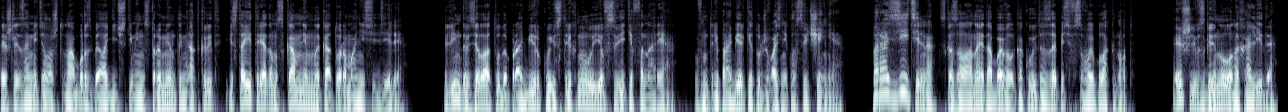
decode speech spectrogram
Эшли заметила, что набор с биологическими инструментами открыт и стоит рядом с камнем, на котором они сидели. Линда взяла оттуда пробирку и встряхнула ее в свете фонаря. Внутри пробирки тут же возникло свечение. «Поразительно!» — сказала она и добавила какую-то запись в свой блокнот. Эшли взглянула на Халида.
